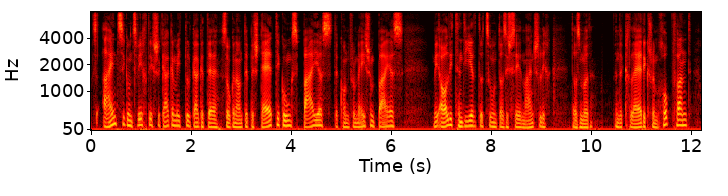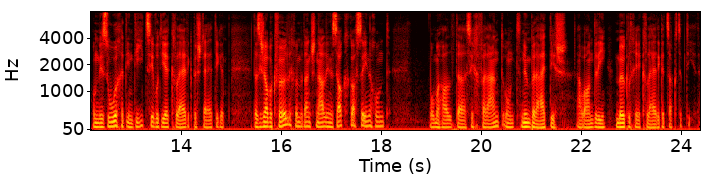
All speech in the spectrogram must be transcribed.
das einzige und das wichtigste Gegenmittel gegen den sogenannten Bestätigungsbias, den Confirmation Bias. Wir alle tendieren dazu, und das ist sehr menschlich, dass wir eine Erklärung schon im Kopf haben und wir suchen Indizien, die die Erklärung bestätigen. Das ist aber gefährlich, wenn man dann schnell in eine Sackgasse reinkommt, wo man halt äh, sich verrennt und nicht mehr bereit ist, auch andere mögliche Erklärungen zu akzeptieren.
